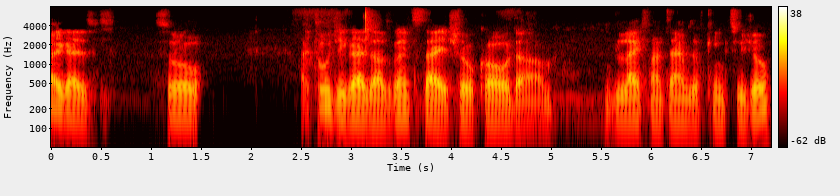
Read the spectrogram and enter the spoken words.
Hi guys. So I told you guys I was going to start a show called um, Life and Times of King Tujo.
